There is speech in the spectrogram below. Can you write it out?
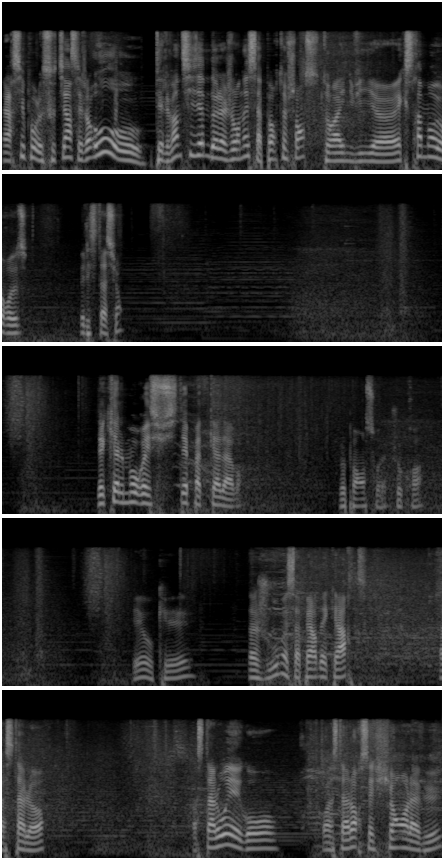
Merci pour le soutien. C'est genre... Oh T'es le 26ème de la journée, ça porte chance. T'auras une vie euh, extrêmement heureuse. Félicitations. Dès qu'il y a le mot ressuscité, pas de cadavre. Je pense, ouais, je crois. Ok, ok. Ça joue, mais ça perd des cartes. Hasta alors. Hasta luego. Bon, hasta c'est chiant, on l'a vu.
